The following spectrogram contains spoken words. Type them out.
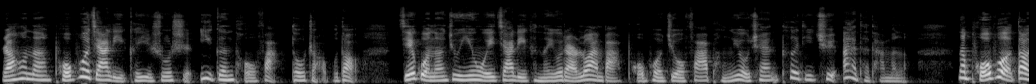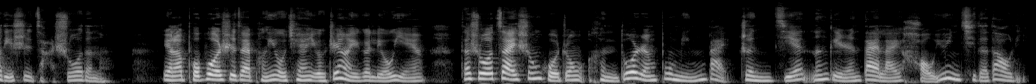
然后呢，婆婆家里可以说是一根头发都找不到。结果呢，就因为家里可能有点乱吧，婆婆就发朋友圈，特地去艾特他们了。那婆婆到底是咋说的呢？原来婆婆是在朋友圈有这样一个留言，她说，在生活中，很多人不明白整洁能给人带来好运气的道理。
